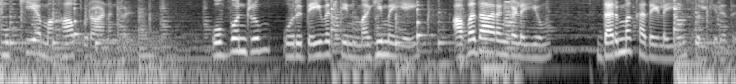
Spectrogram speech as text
முக்கிய மகா புராணங்கள். ஒவ்வொன்றும் ஒரு தெய்வத்தின் மகிமையை அவதாரங்களையும் தர்ம கதைகளையும் சொல்கிறது.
